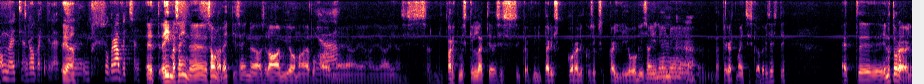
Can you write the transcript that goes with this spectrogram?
homme ütlen Robertile, et on- su kraabits on. et ei, ma sain äh, saunaräti sain äh, selle AMG oma ja puha onju ja, ja, ja, ja siis parkimiskellad ja siis ikka mingi päris korraliku siukse kalli joogi sain onju ja Mhm. noh, tegelikult maitses ka päris hästi. et ei no tore oli,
